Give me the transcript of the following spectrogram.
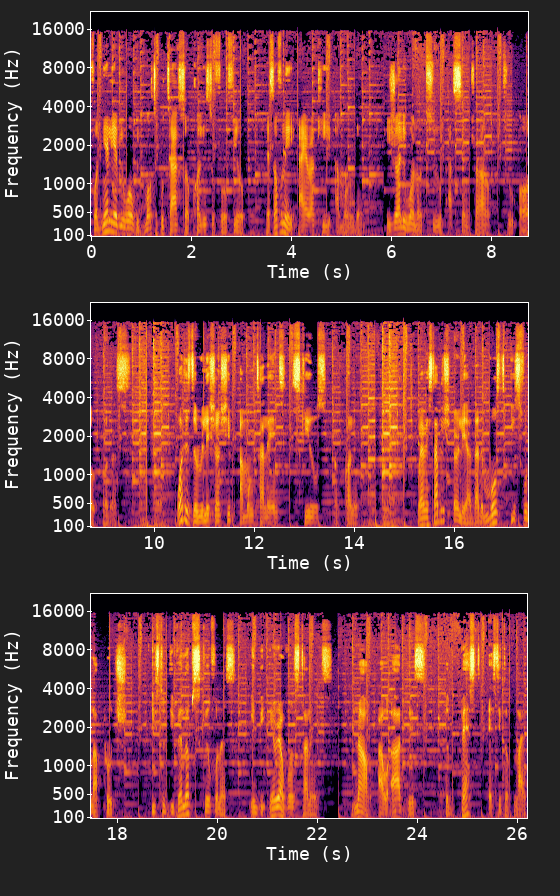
For nearly everyone with multiple tasks or callings to fulfill, there's often a hierarchy among them. Usually, one or two are central to all others. What is the relationship among talent, skills, and calling? We have established earlier that the most useful approach is to develop skillfulness in the area of one's talents. Now, I will add this the best estate of life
